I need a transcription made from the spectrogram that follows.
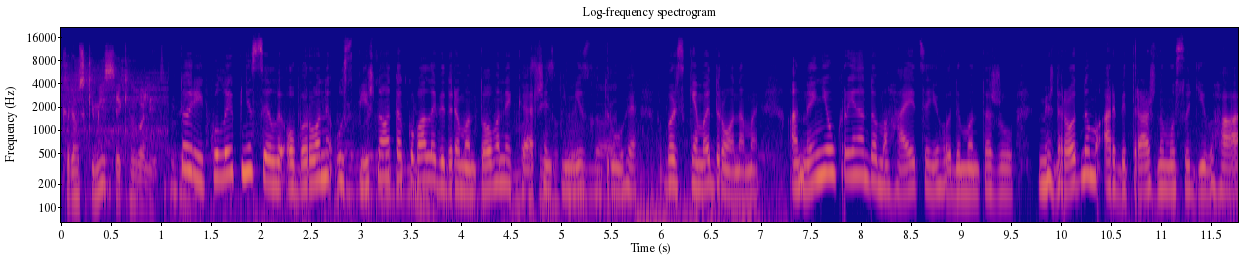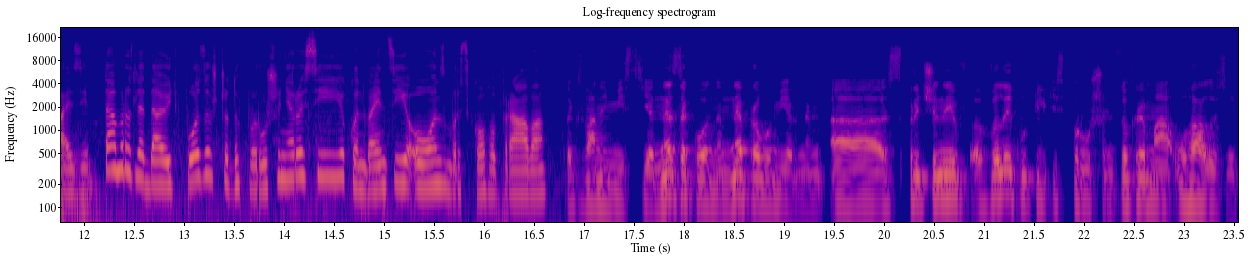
Кримський міст як інвалід. Торік у липні сили оборони успішно атакували відремонтований Керченський міст вдруге морськими дронами. А нині Україна домагається його демонтажу в міжнародному арбітражному суді в Гаазі. Там розглядають позов щодо порушення Росією конвенції ООН з морського права. так званий міст є незаконним, неправомірним, спричинив велику кількість порушень, зокрема у галузі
